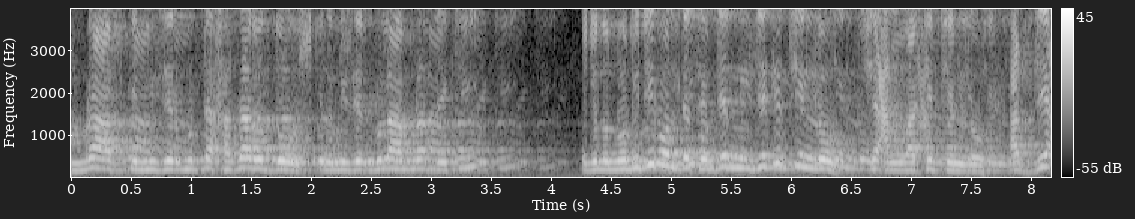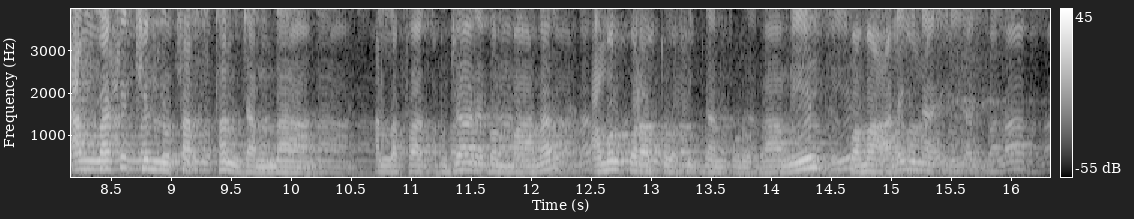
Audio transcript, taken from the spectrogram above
আমরা আজকে নিজের মধ্যে হাজারো দোষ, কিন্তু নিজেরগুলো আমরা দেখি এই জন্য নবীজি বলতেছেন যে নিজেকে চিনলো, সে আল্লাহকে চিনলো, আর যে আল্লাহকে চিনলো তার স্থান জান্নাত। আল্লাহ পাক বুঝার এবং মানার আমল করার তৌফিক দান করুক, আমিন। ওয়া মা আলাইনা ইল্লাল বালাগ।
